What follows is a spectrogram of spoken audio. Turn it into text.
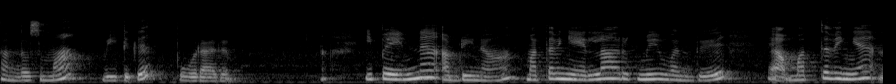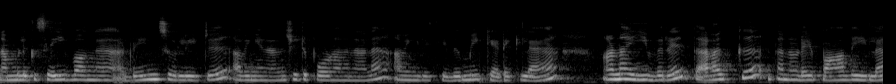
சந்தோஷமாக வீட்டுக்கு போகிறாரு இப்போ என்ன அப்படின்னா மற்றவங்க எல்லாருக்குமே வந்து மற்றவங்க நம்மளுக்கு செய்வாங்க அப்படின்னு சொல்லிட்டு அவங்க நினச்சிட்டு போனதுனால அவங்களுக்கு எதுவுமே கிடைக்கல. ஆனால் இவர் தனக்கு தன்னுடைய பாதையில்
